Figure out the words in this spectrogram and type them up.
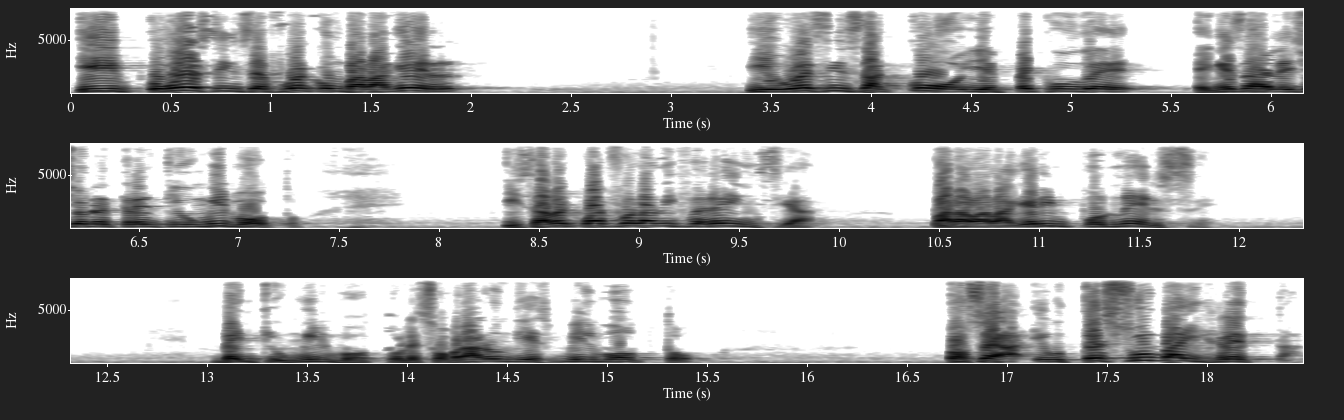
Y Wessing se fue con Balaguer y Wessing sacó y el PQD en esas elecciones 31 mil votos. ¿Y sabe cuál fue la diferencia para Balaguer imponerse? 21 mil votos, le sobraron 10 mil votos. O sea, usted suma y resta.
